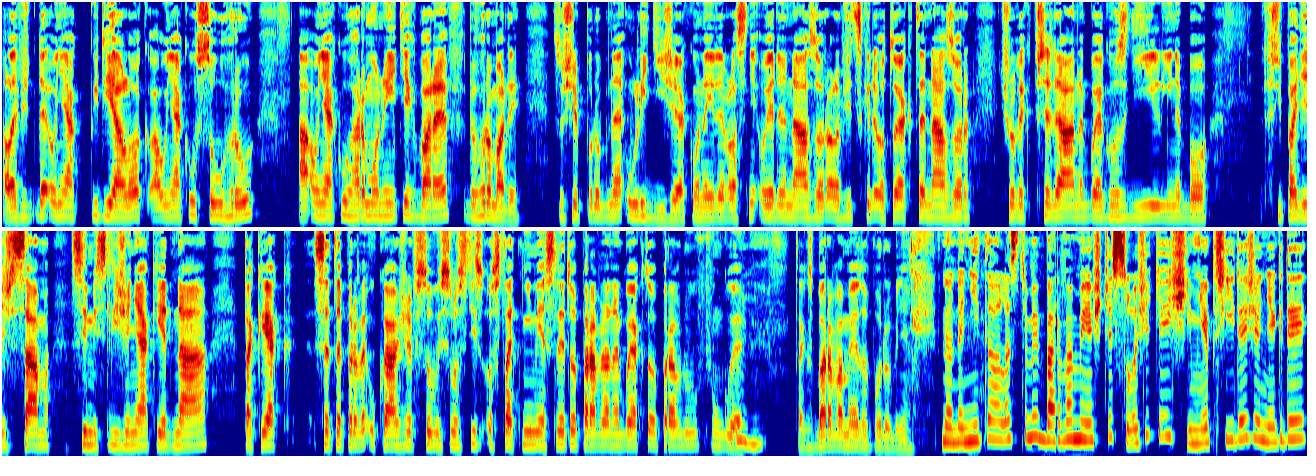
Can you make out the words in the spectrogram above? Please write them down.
ale jde o nějaký dialog a o nějakou souhru a o nějakou harmonii těch barev dohromady, což je podobné u lidí, že jako nejde vlastně o jeden názor, ale vždycky jde o to, jak ten názor člověk předá, nebo jak ho sdílí, nebo v případě, že sám si myslí, že nějak jedná, tak jak se teprve ukáže v souvislosti s ostatními, jestli je to pravda, nebo jak to opravdu funguje. Mm-hmm. Tak s barvami je to podobně. No není to ale s těmi barvami ještě složitější. Mně přijde, že někdy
